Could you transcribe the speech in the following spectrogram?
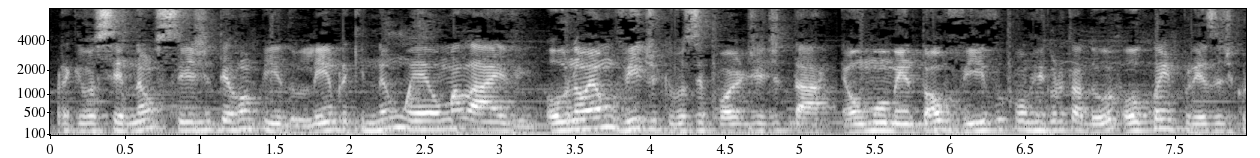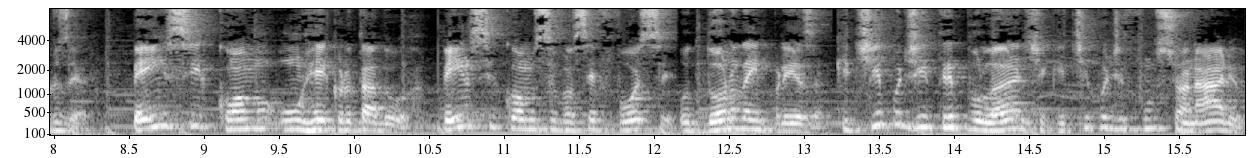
para que você não seja interrompido. Lembra que não é uma live ou não é um vídeo que você pode editar. É um momento ao vivo com o recrutador ou com a empresa de cruzeiro. Pense como um recrutador Pense como se você fosse o dono da empresa. Que tipo de tripulante, que tipo de funcionário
